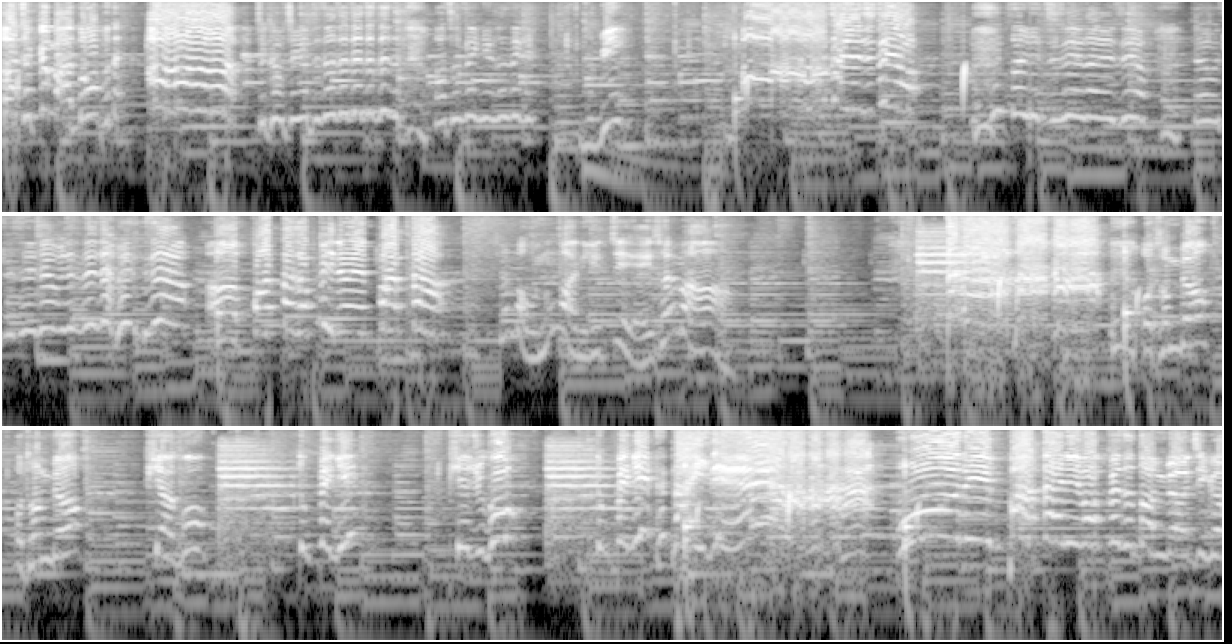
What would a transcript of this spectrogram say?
아 잠깐만. 너무 아프다. 아, 아, 아 잠깐만 잠깐만 잠깐만 잠깐만 아 선생님 선생님. moving? 아 살려주세요. 살려주세요 살려주세요. 잘못했어요 잘못했어요 잘못했어요. 아 빠따가 필요해 빠따. 설마 오는 거 아니겠지? 에이 설마. 어 덤벼? 어 덤벼? 피하고? 뚝배기? 피해주고? 뚝배기? nice! 어디 빠따님 앞에서 덤벼 지금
